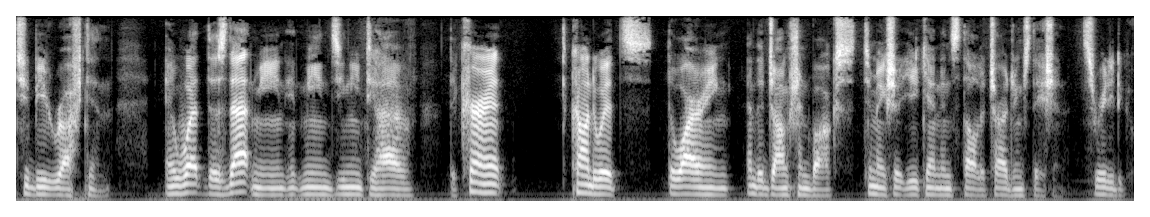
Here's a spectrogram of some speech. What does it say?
to be roughed in. And what does that mean? It means you need to have the current, the conduits, the wiring, and the junction box to make sure you can install a charging station. It's ready to go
